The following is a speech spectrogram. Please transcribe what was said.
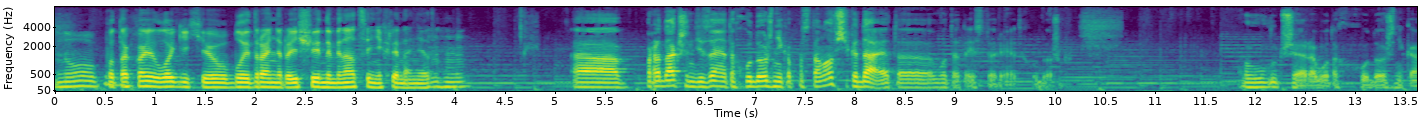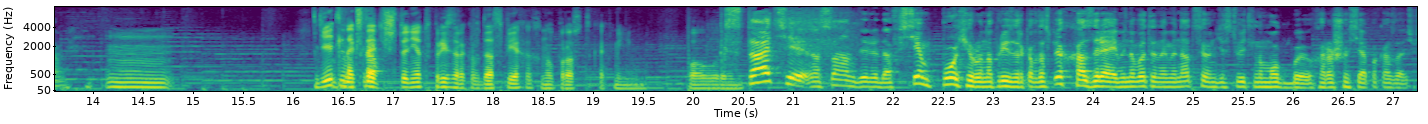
Ну, по такой логике у Blade Runner еще и номинации ни хрена нет. Production design это художника-постановщика, да, это вот эта история, это художка. Лучшая работа художника. Удивительно, кстати, что нет призраков в доспехах, ну просто как минимум по уровню. Кстати, на самом деле, да, всем похеру на призраков в доспехах, а зря именно в этой номинации он действительно мог бы хорошо себя показать.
